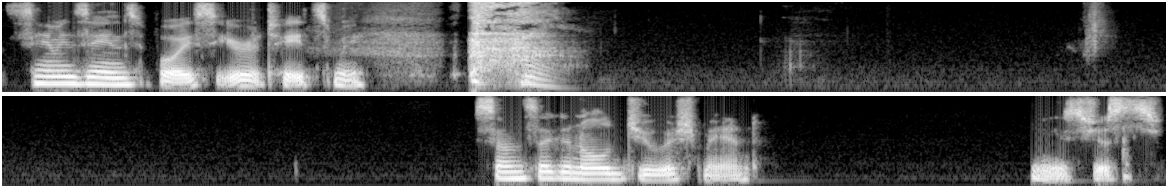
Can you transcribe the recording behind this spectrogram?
Sami Zayn's voice irritates me. Sounds like an old Jewish man. He's just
